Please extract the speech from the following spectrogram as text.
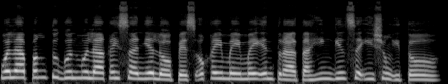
Wala pang tugon mula kay Sanya Lopez o kay Maymay Entrata hinggil sa isyong ito.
